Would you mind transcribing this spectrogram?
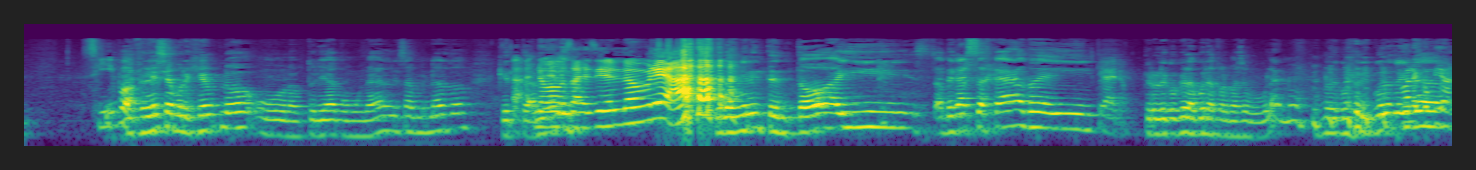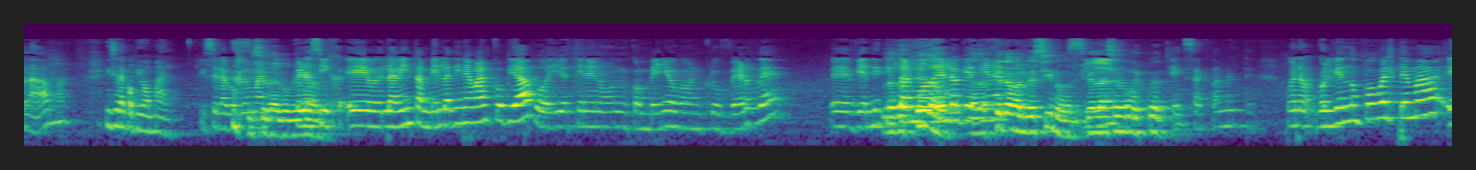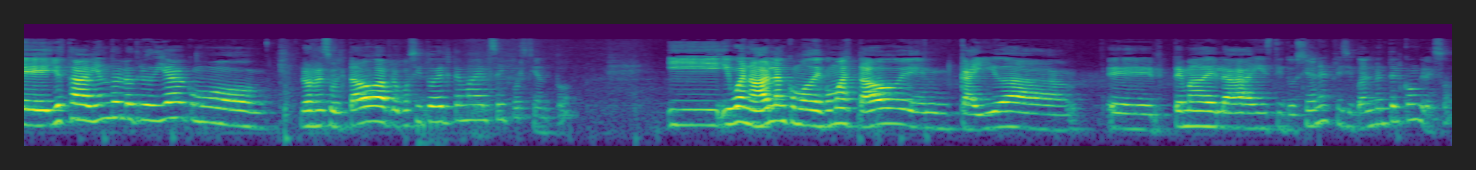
Sí, A diferencia, por ejemplo, una autoridad comunal de San Bernardo que, Ah, también, no vamos a decir el nombre. Ah. que también intentó ahí a pegar sajado y... Claro. Pero le copió la pura formación popular, ¿no? No le copió ninguna otra No le copió nada más. Y se la copió mal. Y se la copió mal. se la copió Pero mal. si eh, Lavín también la tiene mal copiada, pues ellos tienen un convenio con Cruz Verde, eh, bien distinto al modelo que la para el vecino, el Sí, que le hace un po, descuento. Exactamente. Bueno, volviendo un poco al tema, eh, yo estaba viendo el otro día como los resultados a propósito del tema del 6%. Y, bueno, hablan como de cómo ha estado en caída eh, el tema de las instituciones, principalmente el Congreso.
